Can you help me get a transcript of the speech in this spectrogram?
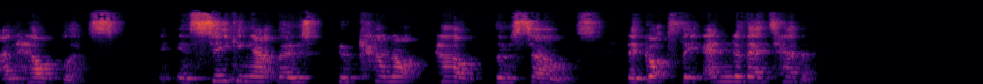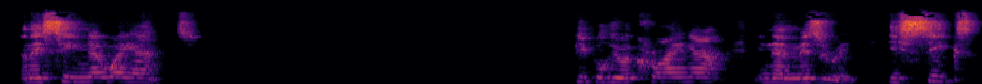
and helpless, in seeking out those who cannot help themselves. They've got to the end of their tether and they see no way out. People who are crying out in their misery. He seeks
